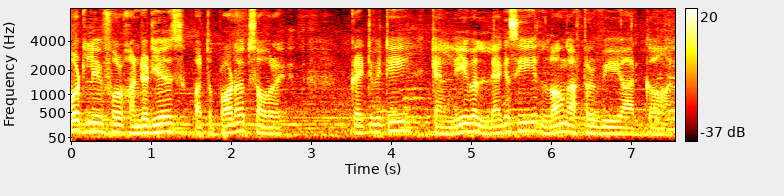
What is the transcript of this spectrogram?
not live for 100 years, but the products of our creativity can leave a legacy long after we are gone.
